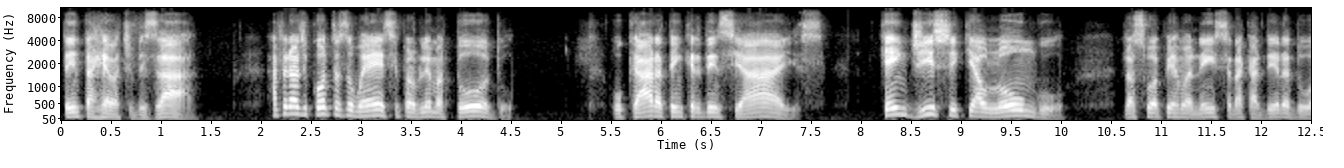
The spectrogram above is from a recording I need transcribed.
tenta relativizar. Afinal de contas, não é esse problema todo. O cara tem credenciais. Quem disse que ao longo da sua permanência na cadeira do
